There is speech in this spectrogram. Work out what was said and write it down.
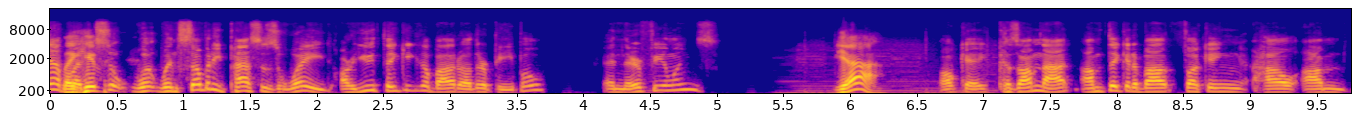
yeah Like but so when somebody passes away are you thinking about other people and their feelings yeah. Okay, because I'm not. I'm thinking about fucking how I'm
